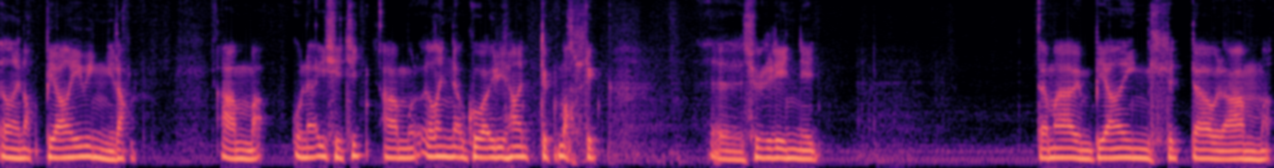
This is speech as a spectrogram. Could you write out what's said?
эринарпиаривингилар аама уна иситит аама эринна укуа илисаанттак марлик э сулилиинни тамаавим пиарингиллут таавала аама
